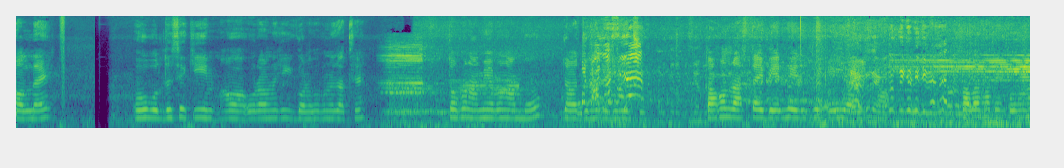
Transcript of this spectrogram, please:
কল দেয় ও বলতেছে কি ওরাও নাকি গণভবনে যাচ্ছে। তখন আমি এবং আম্মু যাওয়ার জন্য রেডি হয়েছি। তখন রাস্তায় বের হয়ে দেখি এই অবস্থা। সবার হাতে কোনো না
